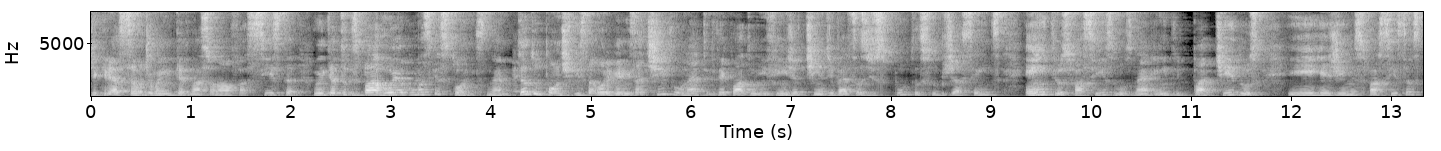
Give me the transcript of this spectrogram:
de criação de uma internacional fascista, no entanto, desbarrou em algumas questões, né? Tanto do ponto de vista organizativo, né? 34, enfim, já tinha diversas disputas subjacentes entre os fascismos, né? Entre partidos e regimes fascistas,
